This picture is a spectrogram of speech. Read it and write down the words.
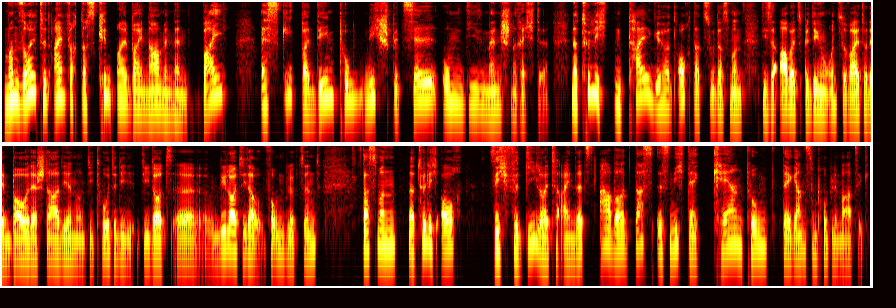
man sollte einfach das Kind mal bei Namen nennen, weil es geht bei dem Punkt nicht speziell um die Menschenrechte. Natürlich, ein Teil gehört auch dazu, dass man diese Arbeitsbedingungen und so weiter, den Bau der Stadien und die Tote, die, die dort, äh, die Leute, die da verunglückt sind, dass man natürlich auch sich für die Leute einsetzt, aber das ist nicht der Kernpunkt der ganzen Problematik,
